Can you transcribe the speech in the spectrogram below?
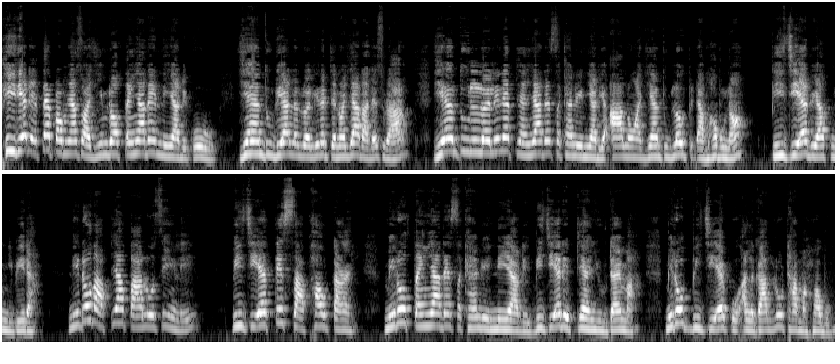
ဖီတဲ့တဲ့တက်ပေါင်းများစွာရင်းပြီးတော့တင်ရတဲ့နေရာတွေကိုရန်သူတွေကလွယ်လွယ်လေးနဲ့ပြန်တော့ရတာလဲဆိုတာရန်သူလွယ်လွယ်လေးနဲ့ပြန်ရတဲ့စခန်းတွေနေရာတွေအားလုံးကရန်သူလောက်တာမဟုတ်ဘူးနော် BGF တွေကကူညီပေးတာနေတော့ကပြတာလို့ရှိရင်လေ BGF တစ္ဆာဖောက်တိုင်းမင်းတို့တင်ရတဲ့စခန်းတွေနေရာတွေ BGF တွေပြန်ယူတိုင်းမှာမင်းတို့ BGF ကိုအလကားလွတ်ထားမှာမဟုတ်ဘူး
